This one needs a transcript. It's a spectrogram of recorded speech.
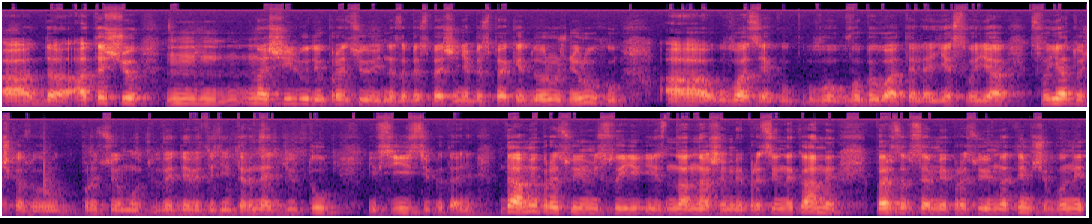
А, да, а те, що наші люди працюють на забезпечення безпеки дорожнього руху, а у вас, як у в, в обивателя, є своя, своя точка зору про цьому, ви дивитесь інтернет, Ютуб і всі ці питання. Да, ми працюємо із, свої, із нашими працівниками. Перш за все, ми працюємо над тим, щоб вони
